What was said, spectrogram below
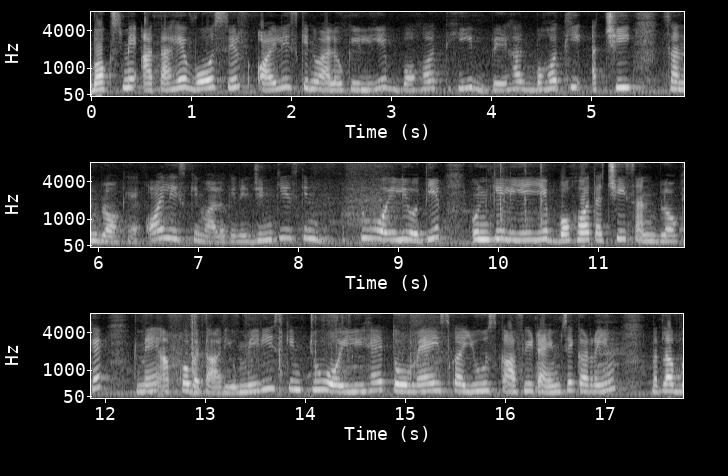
बॉक्स में आता है, वो सिर्फ़ ऑयली स्किन वालों के लिए बहुत ही बेहद, बहुत ही अच्छी सन ब्लॉक है। ऑयली स्किन वालों के लिए, जिनकी स्किन टू ऑयली होती है, उनके लिए ये बहुत अच्छी सन ब्लॉक है। मैं आपको बता रही हूँ, मेरी स्किन टू ऑयली है तो तो मैं इसका यूज़ काफ़ी टाइम से कर रही हूँ। मतलब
